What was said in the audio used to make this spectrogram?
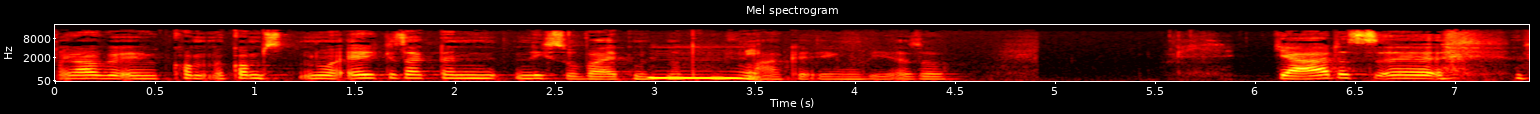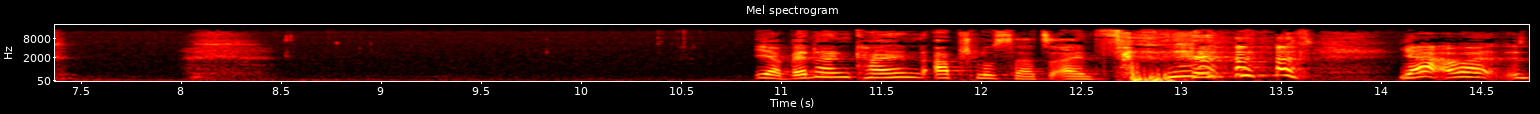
Ja, äh, komm, kommst nur ehrlich gesagt dann nicht so weit mit einer Briefmarke irgendwie. Also ja, das äh, ja, wenn dann kein Abschlusssatz einfällt. Ja, aber äh,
